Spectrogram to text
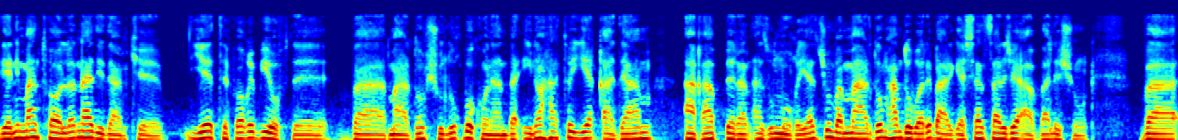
یعنی من تا حالا ندیدم که یه اتفاقی بیفته و مردم شلوغ بکنن و اینا حتی یه قدم عقب برن از اون موقعیتشون و مردم هم دوباره برگشتن سر جای اولشون. و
